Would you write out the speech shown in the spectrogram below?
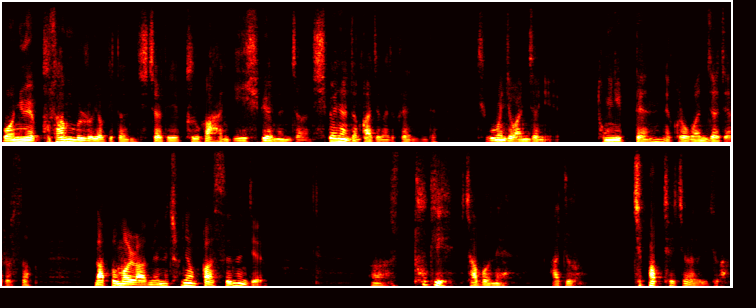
원유의 부산물로 여기던 시절이 불과 한 20여 년 전, 10여 년 전까지만 해도 그랬는데 지금은 이제 완전히 독립된 그런 원자재로서 말로 하면 천연가스는 이제 어, 투기 자본의 아주 집합체죠 여기가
